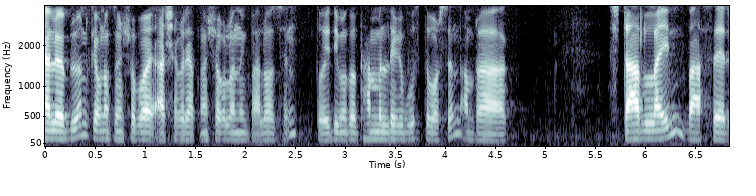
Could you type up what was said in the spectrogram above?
হ্যালো এভরিওয়ান কেমন আছেন সবাই? আশা করি আপনারা সকলে অনেক ভালো আছেন। তো ইতিমধ্যে থাম্বেল থেকে বুঝতে পারছেন আমরা স্টার লাইন বাসের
